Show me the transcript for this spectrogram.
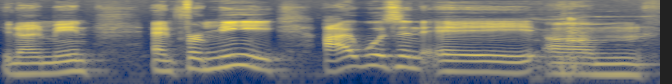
You know what I mean? And for me, I wasn't a um,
